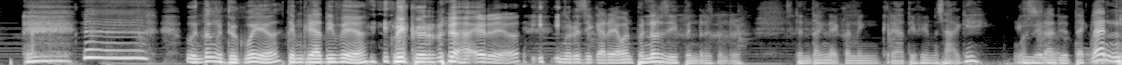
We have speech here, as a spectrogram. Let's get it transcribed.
Untung ngeduk gue ya, tim kreatif ya. Gue gur HR ya. Ngurusi karyawan bener sih, bener bener. Tentang nek koning kreatif mesake. Wis Iya. ora di tagline.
